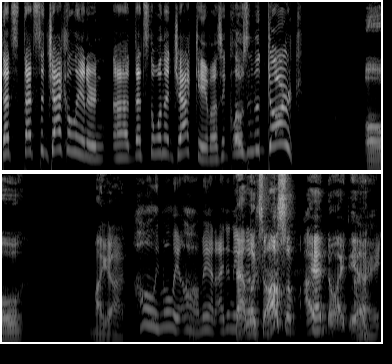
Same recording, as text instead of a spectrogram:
That's that's the jack o' lantern. Uh, that's the one that Jack gave us. It glows in the dark. Oh my god, Holy moly! Oh man, I didn't. even that looks awesome. I had no idea. All right,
